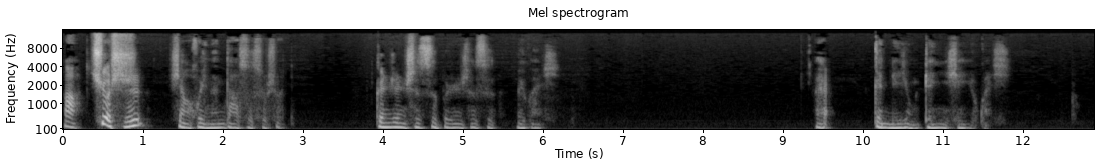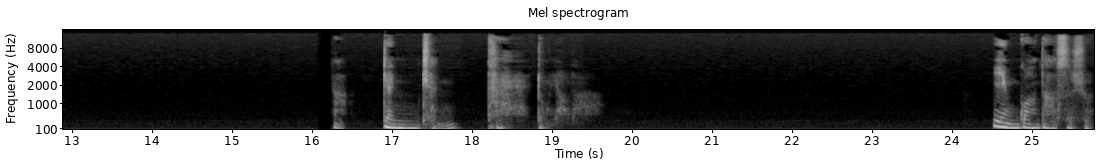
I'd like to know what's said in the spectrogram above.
啊，确实像慧能大师所说的，跟认识字不认识字没关系，哎，跟你用真心有关系。印光大师说：“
